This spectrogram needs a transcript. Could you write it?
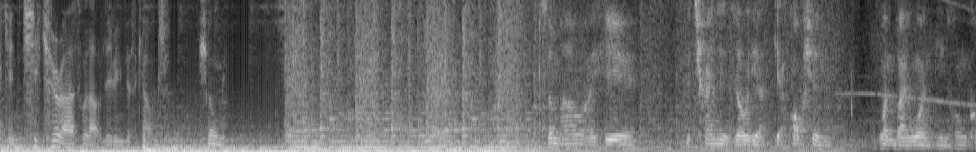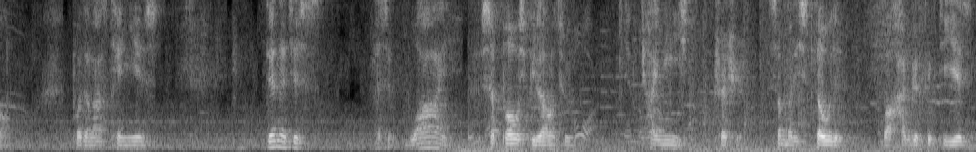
I can kick your ass without leaving this couch. Show me. Somehow I hear the Chinese zodiac get auctioned one by one in Hong Kong for the last 10 years. Then I just, I said, why? Suppose belongs to Chinese treasure. Somebody stole it about 150 years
